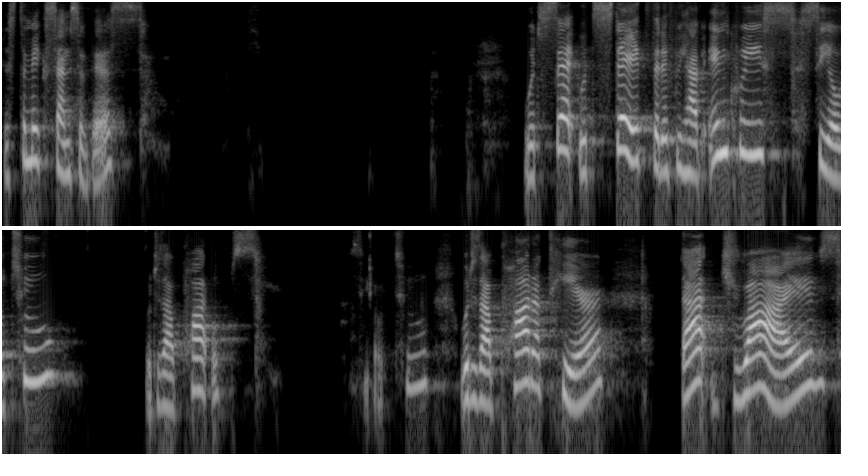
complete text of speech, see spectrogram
just to make sense of this, which, set, which states that if we have increased CO2, which is our product, oops, CO2, which is our product here, that drives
